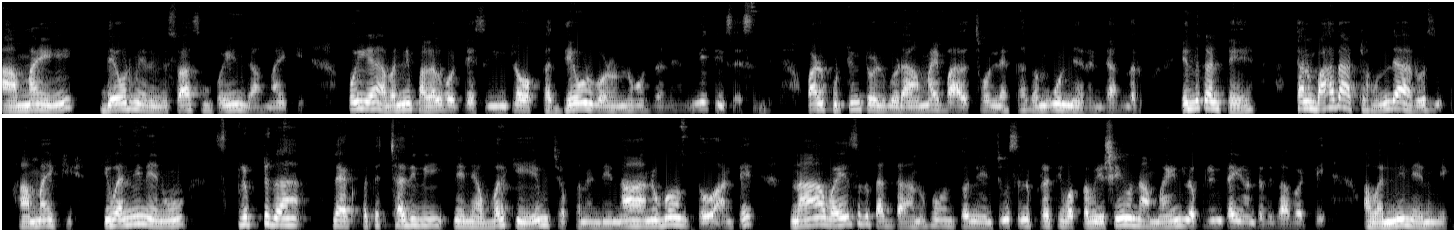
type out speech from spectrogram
ఆ అమ్మాయి దేవుడి మీద విశ్వాసం పోయింది ఆ అమ్మాయికి. పోయి అవన్నీ పగలగొట్టేసి ఇంట్లో ఒక్క దేవుడు కూడా ఉండకూడదని అన్నీ తీసేసింది. వాళ్ళు పుట్టినటోళ్ళు కూడా ఆ అమ్మాయి బాధ చూడలేక గమ్ముకున్నారండి అందరూ. ఎందుకంటే తన బాధ అట్లా ఉంది ఆ రోజు ఆ అమ్మాయికి. ఇవన్నీ నేను స్క్రిప్ట్గా లేకపోతే చదివి నేను ఎవ్వరికి ఏమి చెప్పనండి. నా అనుభవంతో అంటే నా వయసుకు తగ్గ అనుభవంతో నేను చూసిన ప్రతి ఒక్క విషయం నా మైండ్లో ప్రింట్ అయి ఉంటుంది కాబట్టి అవన్నీ నేను మీకు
